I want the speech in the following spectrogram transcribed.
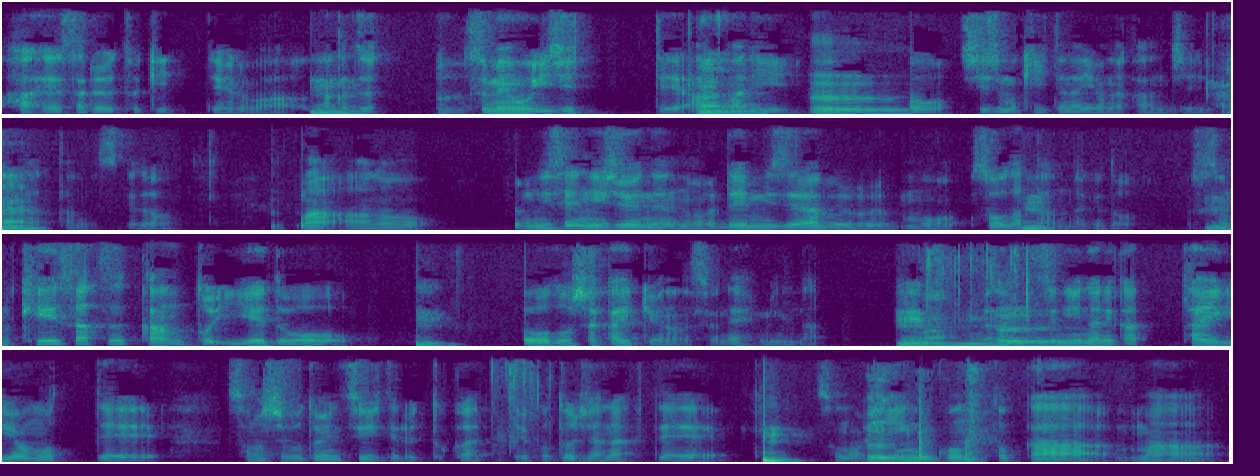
派兵されるときっていうのは、うん。なんかずっと爪をいじって、あんまり指示も聞いてないような感じだったんですけど、まあ、あの、2020年のレ・ミゼラブルもそうだったんだけど、うん。その警察官といえどうん、労働者階級なんですよね、みんな。まあ、だからうん。別に何か大義を持ってその仕事に就いてるとかっていうことじゃなくて、うん。その貧困とか、まあ、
